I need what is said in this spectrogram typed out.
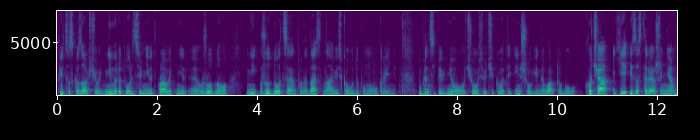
Фіцо сказав, що ні миротворців не відправить ні е, жодного, ні жодного центу не дасть на військову допомогу Україні. Ну, в принципі, від нього чогось очікувати іншого і не варто було. Хоча є і застереження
